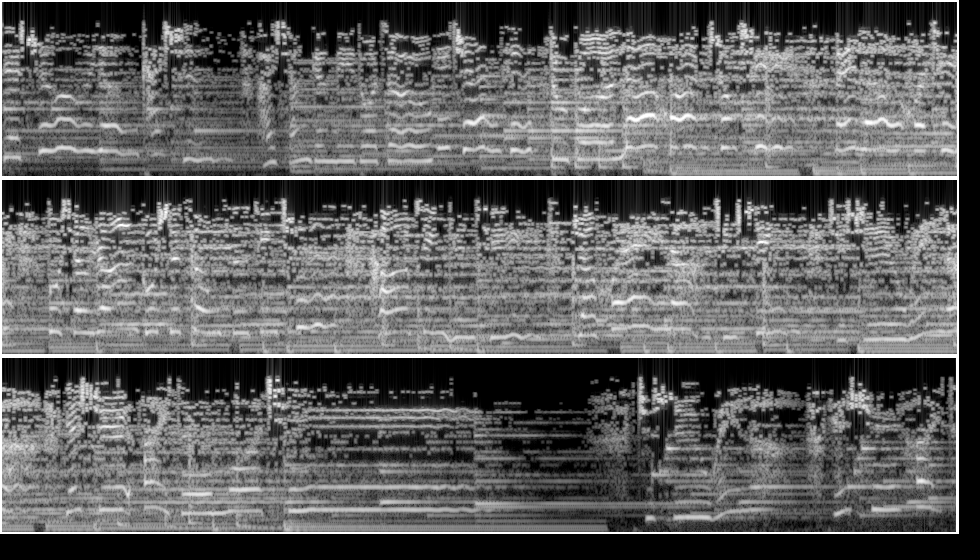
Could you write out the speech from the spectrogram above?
结束又开始。还想跟你多走一阵子，度过了缓冲期，没了话题，不想让故事从此停止，耗尽元气找回那惊喜，只是为了延续爱的默契，只是为了延续爱的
